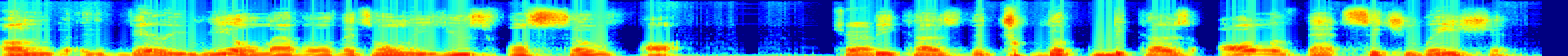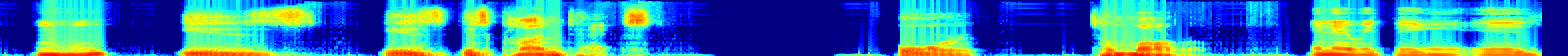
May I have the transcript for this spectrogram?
on a very real level that's only useful so far True. because the, the because all of that situation mm-hmm. Is is is context for tomorrow. And everything is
